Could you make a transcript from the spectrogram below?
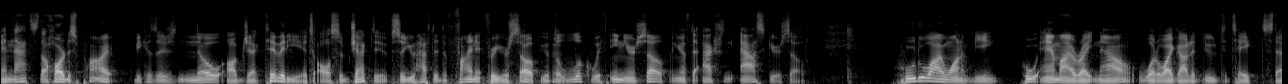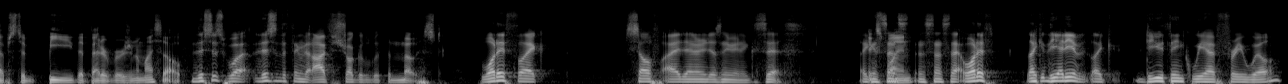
And that's the hardest part because there's no objectivity. It's all subjective. So you have to define it for yourself. You have to mm. look within yourself and you have to actually ask yourself, who do I want to be? Who am I right now? What do I got to do to take steps to be the better version of myself? This is what this is the thing that I've struggled with the most. What if like self identity doesn't even exist? Like in sense, in the sense that what if like the idea of like do you think we have free will?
